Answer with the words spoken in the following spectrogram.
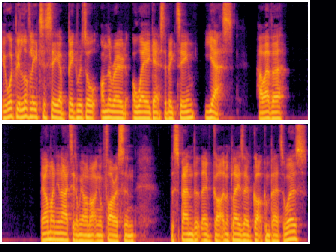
It would be lovely to see a big result on the road away against a big team. Yes. However, they are Man United and we are Nottingham Forest, and the spend that they've got and the players they've got compared to us,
